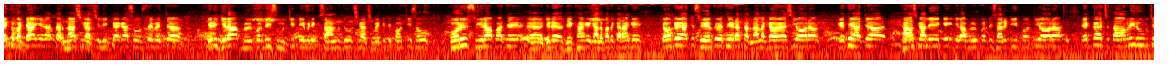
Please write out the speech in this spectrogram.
ਇੱਕ ਵੱਡਾ ਜਿਹੜਾ ਧਰਨਾ ਸੰਘਰਸ਼ ਲਿਖਿਆ ਗਿਆ, ਸੋ ਉਸ ਦੇ ਵਿੱਚ ਜਿਹੜੀ ਜ਼ਿਲ੍ਹਾ ਫਿਰੋਜ਼ਪੁਰ ਦੀ ਸਮੁੱਚੀ ਟੀਮ ਜਿਹੜੀ ਕਿਸਾਨ ਮਜ਼ਦੂਰ ਸੰਘਰਸ਼ ਕਮੇਟੀ ਤੇ ਪਹੁੰਚੀ, ਸੋ ਹੋਰ ਵੀ ਤਸਵੀਰਾਂ ਆਪਾਂ ਇੱਥੇ ਜਿਹੜੇ ਦੇਖਾਂਗੇ, ਗੱਲਬਾਤ ਕਰਾਂਗੇ। ਕਿਉਂਕਿ ਅੱਜ ਸਵੇਰ ਤੋਂ ਇੱਥੇ ਜਿਹੜਾ ਧਰਨਾ ਲੱਗਾ ਹੋਇਆ ਸੀ ਔਰ ਇੱਥੇ ਅੱਜ ਖਾਸ ਗੱਲ ਇਹ ਹੈ ਕਿ ਜ਼ਿਲ੍ਹਾ ਫਿਰੋਜ਼ਪੁਰ ਦੀ ਸਾਰੀ ਟੀਮ ਪਹੁੰਚੀ ਔਰ ਇੱਕ ਚੇਤਾਵਨੀ ਰੂਪ 'ਚ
